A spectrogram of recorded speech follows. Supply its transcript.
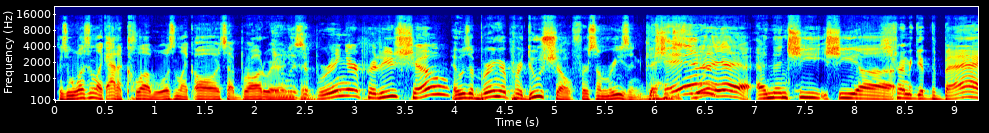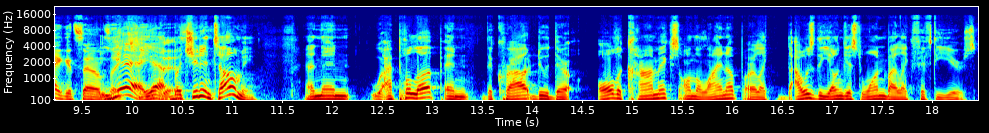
because it wasn't like at a club. It wasn't like, oh, it's at Broadway or It was a bringer produced show. It was a bringer produced show for some reason. she just- yeah, yeah, yeah. And then she she uh Trying to get the bag. It sounds like yeah, yeah, but she didn't tell me. And then I pull up and the crowd, dude, they're all the comics on the lineup are like I was the youngest one by like 50 years.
